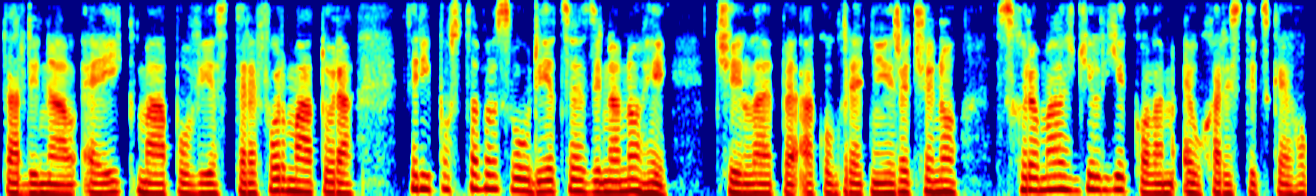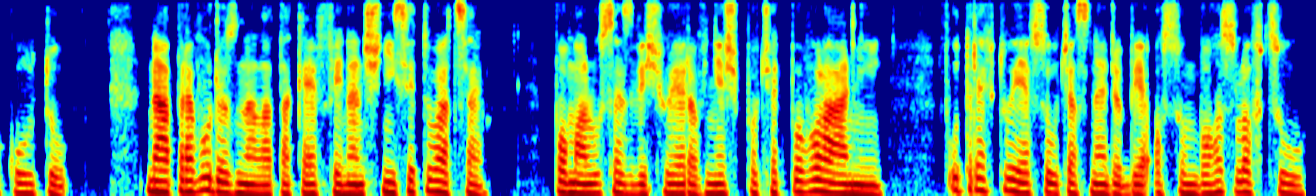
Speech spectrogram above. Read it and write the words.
Kardinál Eik má pověst reformátora, který postavil svou diecézi na nohy, či lépe a konkrétněji řečeno, schromáždil je kolem eucharistického kultu. Nápravu doznala také finanční situace. Pomalu se zvyšuje rovněž počet povolání. V Utrechtu je v současné době osm bohoslovců.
